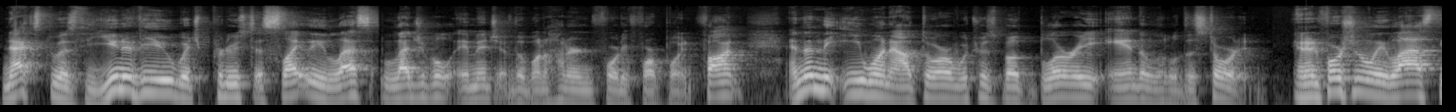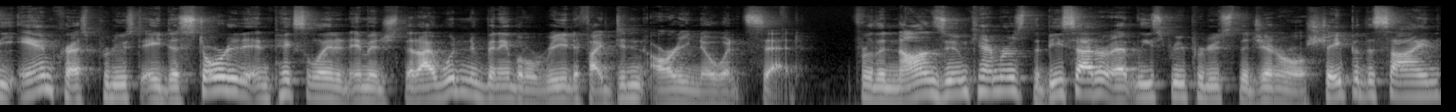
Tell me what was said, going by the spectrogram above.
Next was the UniView, which produced a slightly less legible image of the 144 point font, and then the E1 Outdoor, which was both blurry and a little distorted. And unfortunately last, the Amcrest produced a distorted and pixelated image that I wouldn't have been able to read if I didn't already know what it said. For the non-zoom cameras, the B-Sider at least reproduced the general shape of the sign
